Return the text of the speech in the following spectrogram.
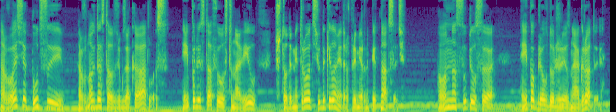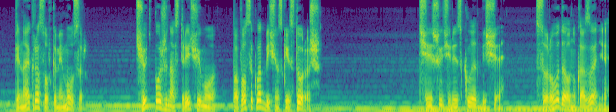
Вася Пуций вновь достал из рюкзака «Атлас» и, полистав его, установил, что до метро отсюда километров примерно 15. Он насупился и побрел вдоль железной ограды, пиная кроссовками мусор. Чуть позже навстречу ему попался кладбищенский сторож. «Чеши через кладбище», — сурово дал он указание.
